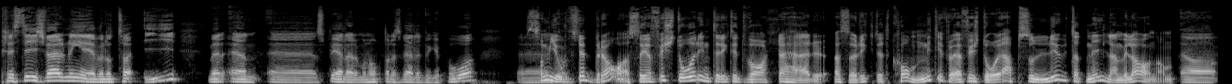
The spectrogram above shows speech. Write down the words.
prestigevärvningen är väl att ta i, men en eh, spelare man hoppades väldigt mycket på. Eh, Som gjort det bra. Alltså jag förstår inte riktigt vart det här alltså, ryktet kommit ifrån. Jag förstår ju absolut att Milan vill ha honom. Ja,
